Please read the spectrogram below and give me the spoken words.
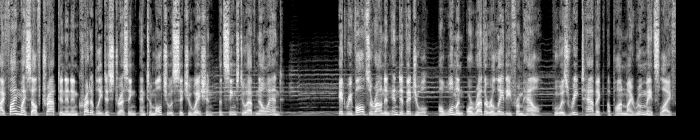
I find myself trapped in an incredibly distressing and tumultuous situation that seems to have no end. It revolves around an individual, a woman or rather a lady from hell, who has wreaked havoc upon my roommate's life,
